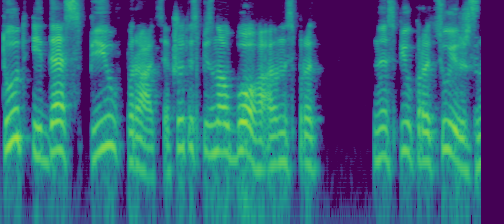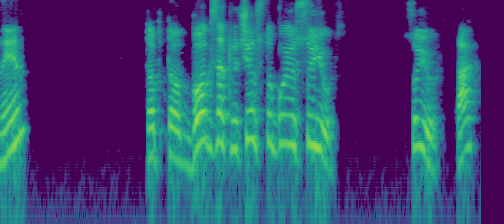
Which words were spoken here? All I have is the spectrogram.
Тут іде співпраця. Якщо ти спізнав Бога, але не, співпрацюєш з ним, тобто Бог заключив з тобою союз. Союз, так?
